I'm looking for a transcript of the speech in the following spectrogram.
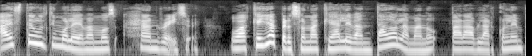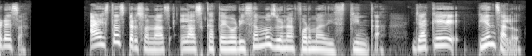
a este último le llamamos hand raiser o aquella persona que ha levantado la mano para hablar con la empresa. A estas personas las categorizamos de una forma distinta, ya que, piénsalo,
